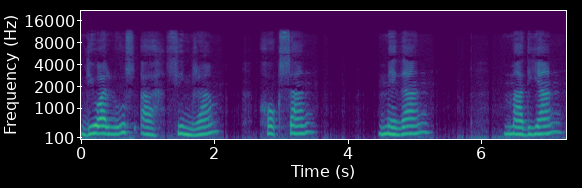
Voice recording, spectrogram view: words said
dio a luz a Simram, Joxán, Medán, Madián,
